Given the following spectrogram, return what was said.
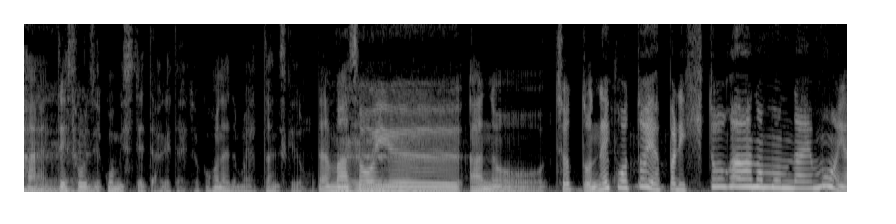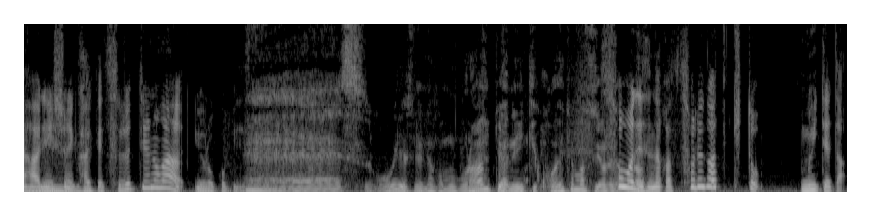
はい、で掃除でゴミ捨ててあげたりとかこの間もやったんですけど。まあそういうあのちょっと猫とやっぱり人側の問題もやはり一緒に解決するっていうのが喜びですね、すごいですね。なんかもうボランティアの域超えてますよねそうですね。ねだから。それがきっと向いてた。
